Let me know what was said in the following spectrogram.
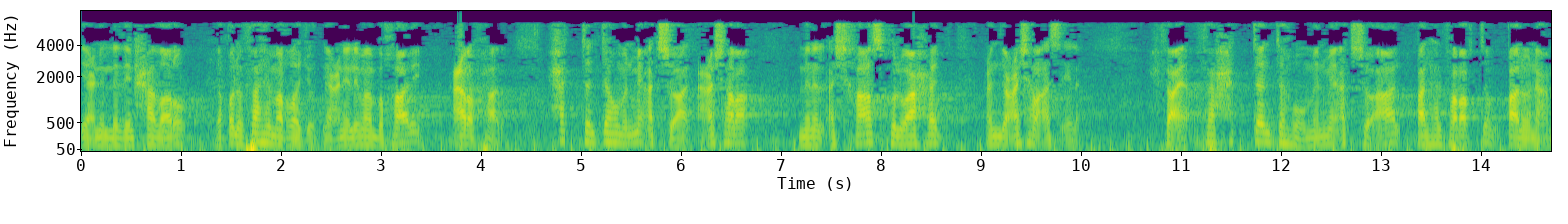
يعني الذين حضروا يقولوا فهم الرجل يعني الإمام البخاري عرف هذا. حتى انتهوا من مئة سؤال عشرة من الأشخاص كل واحد عنده عشر أسئلة. فحتى انتهوا من مئة سؤال قال هل فرغتم؟ قالوا نعم.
